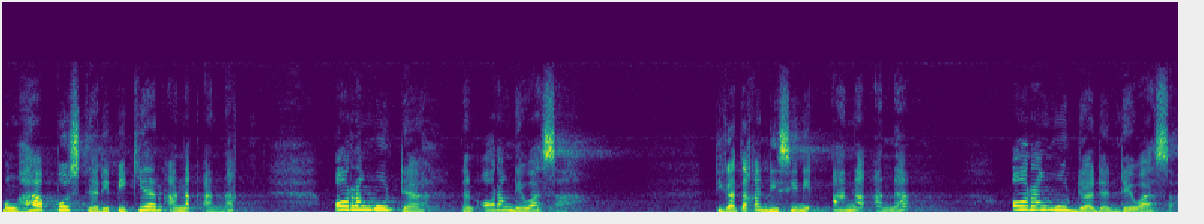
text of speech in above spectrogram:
menghapus dari pikiran anak-anak, orang muda, dan orang dewasa. Dikatakan di sini anak-anak, orang muda, dan dewasa.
